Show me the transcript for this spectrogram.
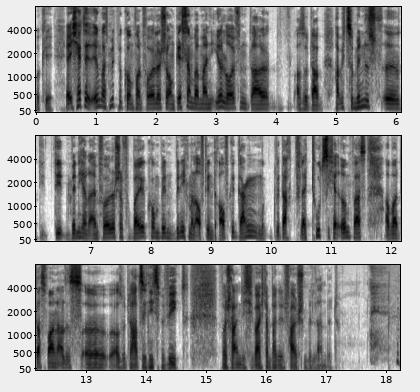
Okay. Ja, ich hätte irgendwas mitbekommen von Feuerlöscher und gestern bei meinen Irrläufen, da, also da habe ich zumindest, äh, die, die, wenn ich an einem Feuerlöscher vorbeigekommen bin, bin ich mal auf den draufgegangen, gedacht, vielleicht tut sich ja irgendwas, aber das waren alles, äh, also da hat sich nichts bewegt. Wahrscheinlich war ich dann bei den Falschen gelandet.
